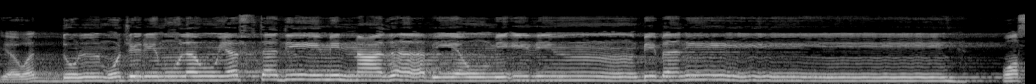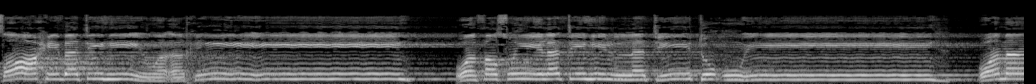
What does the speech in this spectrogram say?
يود المجرم لو يفتدي من عذاب يومئذ ببنيه وصاحبته وأخيه وفصيلته التي تؤويه ومن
